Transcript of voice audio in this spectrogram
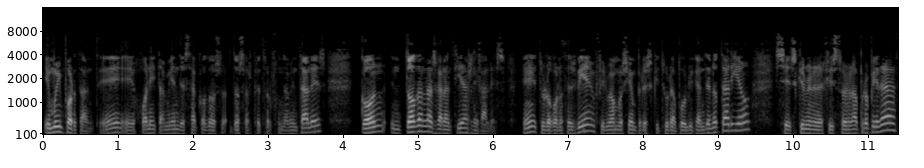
Y muy importante, ¿eh? eh Juan y también destacó dos, aspectos fundamentales, con todas las garantías legales. ¿eh? Tú lo conoces bien, firmamos siempre escritura pública ante notario, se inscribe en el registro de la propiedad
